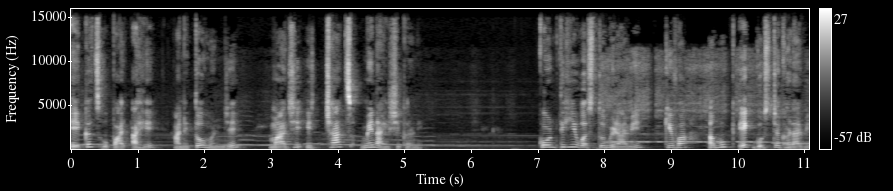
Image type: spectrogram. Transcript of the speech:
एकच उपाय आहे आणि तो म्हणजे माझी इच्छाच मी नाहीशी करणे. कोणतीही वस्तू मिळावी किंवा अमुक एक गोष्ट घडावी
